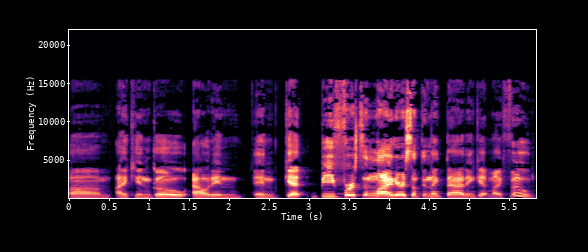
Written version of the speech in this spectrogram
um, I can go out and, and get, be first in line or something like that and get my food.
